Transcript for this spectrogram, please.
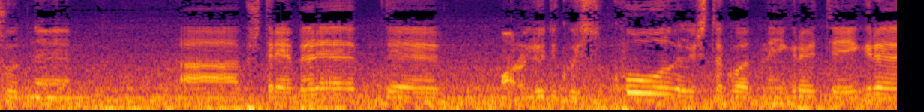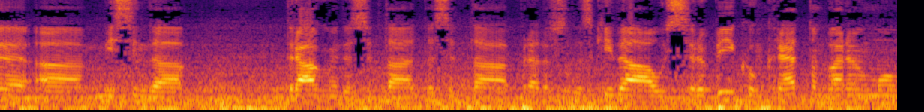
čudne a, štrebere gde ono, ljudi koji su cool ili šta god ne igraju te igre a, mislim da drago mi da se ta, da se ta predrasuda skida, a u Srbiji konkretno, barem u mom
